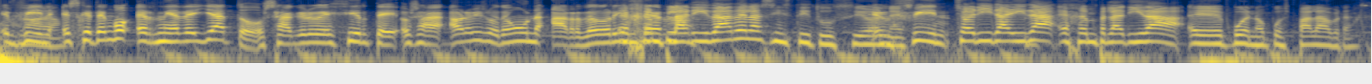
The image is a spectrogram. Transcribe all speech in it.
En fin, es que tengo hernia de hiato. O sea, quiero decirte, o sea, ahora mismo tengo un ardor interno. Ejemplaridad de las instituciones. En fin. Solidaridad, ejemplaridad. eh, bueno, pues palabras.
